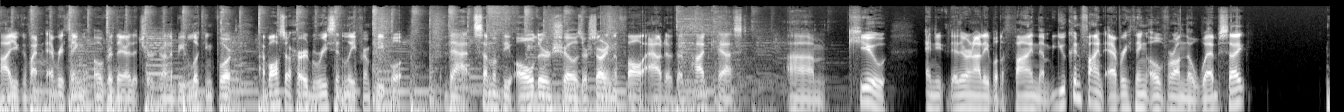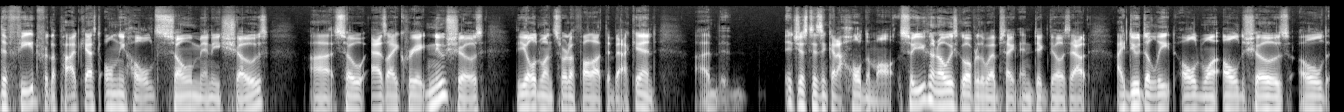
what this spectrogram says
Uh, you can find everything over there that you're going to be looking for. I've also heard recently from people that some of the older shows are starting to fall out of the podcast um, queue and they're not able to find them. You can find everything over on the website. The feed for the podcast only holds so many shows. Uh, so as I create new shows, the old ones sort of fall out the back end. Uh, it just isn't going to hold them all. So you can always go over to the website and dig those out. I do delete old one, old shows, old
